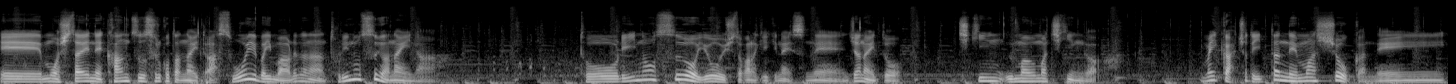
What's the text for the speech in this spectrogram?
えー、もう下へね、貫通することはないと。あ、そういえば今あれだな、鳥の巣がないな。鳥の巣を用意しとかなきゃいけないですね。じゃないと、チキン、うまうまチキンが。まあいいか、ちょっと一旦寝ましょうかね。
